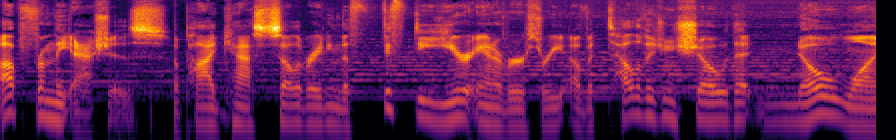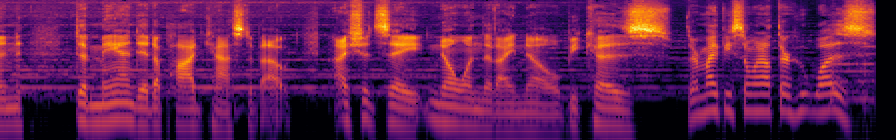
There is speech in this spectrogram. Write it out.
Up from the Ashes, a podcast celebrating the 50 year anniversary of a television show that no one demanded a podcast about. I should say, no one that I know, because there might be someone out there who was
